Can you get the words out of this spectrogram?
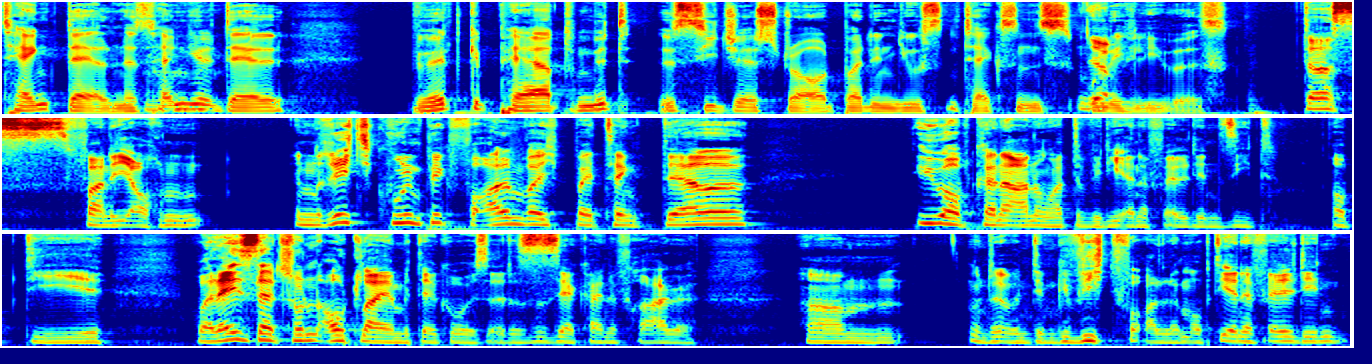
Tank Dell, Nathaniel mhm. Dell wird gepaart mit CJ Stroud bei den Houston Texans und ja. ich liebe es. Das fand ich auch einen, einen richtig coolen Pick, vor allem weil ich bei Tank Dell überhaupt keine Ahnung hatte, wie die NFL den sieht. Ob die, weil er ist halt schon ein Outlier mit der Größe, das ist ja keine Frage. Ähm, und, und, dem Gewicht vor allem. Ob die NFL den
